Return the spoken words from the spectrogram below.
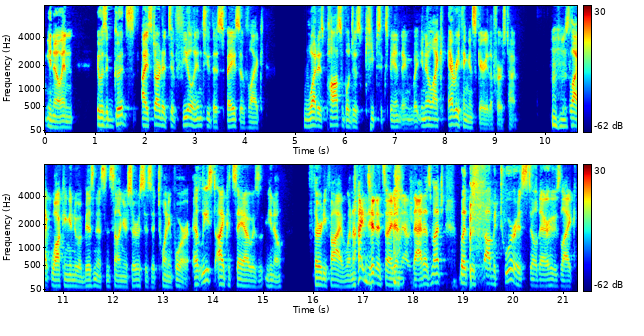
you know and it was a good i started to feel into this space of like what is possible just keeps expanding but you know like everything is scary the first time mm-hmm. it's like walking into a business and selling your services at 24 at least i could say i was you know 35 when i did it so i didn't have that as much. But the saboteur is still there who's like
